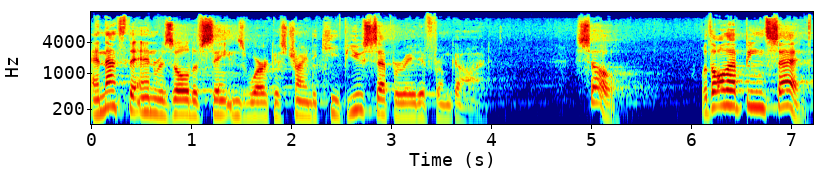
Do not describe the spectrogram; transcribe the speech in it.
and that's the end result of Satan's work is trying to keep you separated from God. So, with all that being said,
